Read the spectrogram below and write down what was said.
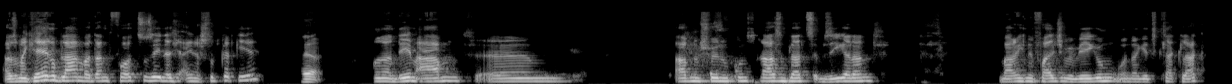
Also mein Karriereplan war dann vorzusehen, dass ich eigentlich nach Stuttgart gehe. Ja. Und an dem Abend ähm, auf einem schönen Kunstrasenplatz im Siegerland mache ich eine falsche Bewegung und dann geht's klack, klack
